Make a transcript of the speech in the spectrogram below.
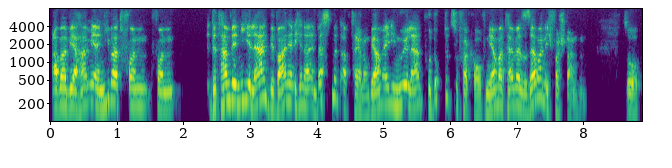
aber wir haben ja nie was von, von, das haben wir nie gelernt. Wir waren ja nicht in der Investmentabteilung. Wir haben eigentlich nur gelernt, Produkte zu verkaufen. Die haben wir teilweise selber nicht verstanden. So.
